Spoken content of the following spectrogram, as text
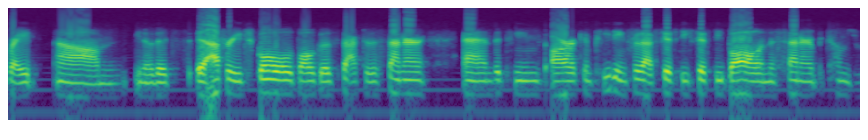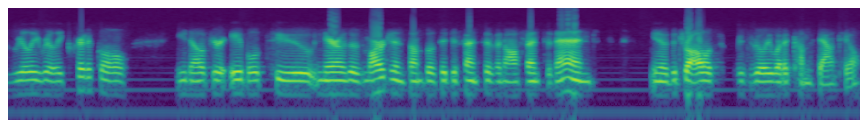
right? Um, you know, that's after each goal, the ball goes back to the center, and the teams are competing for that 50-50 ball in the center. It becomes really, really critical. You know, if you're able to narrow those margins on both the defensive and offensive end, you know, the draw is, is really what it comes down to.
